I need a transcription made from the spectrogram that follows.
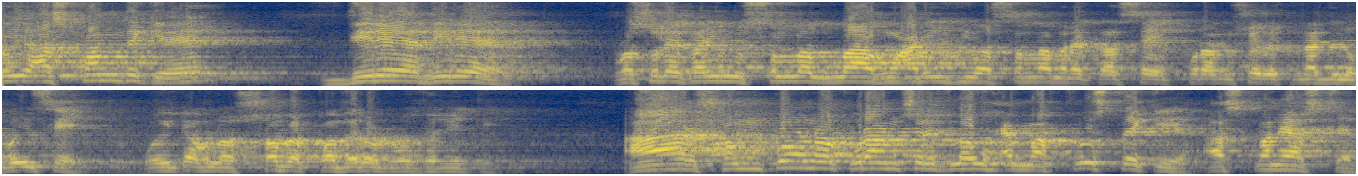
ওই আসমান থেকে ধীরে ধীরে রসুল করিম সাল্লাহ আলিহি আসাল্লামের কাছে কোরআন শরীফ নাজিল হয়েছে, ওইটা হলো সবে কদরের রজনীতি। আর সম্পূর্ণ কোরআন শরীফ লৌহে মাহফুজ থেকে আসমানে আসছেন।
